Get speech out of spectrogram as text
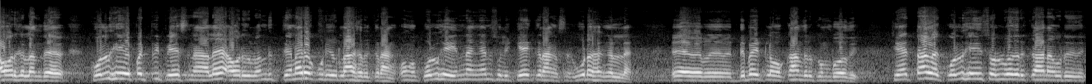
அவர்கள் அந்த கொள்கையை பற்றி பேசினாலே அவர்கள் வந்து திணறக்கூடியவர்களாக இருக்கிறாங்க. உங்கள் கொள்கை என்னங்கன்னு சொல்லி கேட்குறாங்க ஊடகங்களில். டிபேட்டில் உட்காந்துருக்கும் போது கேட்டால் அந்த கொள்கையை சொல்வதற்கான ஒரு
